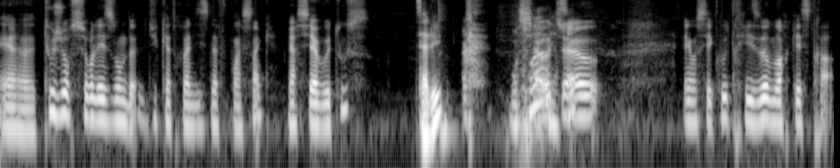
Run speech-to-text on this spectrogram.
Euh, toujours sur les ondes du 99.5. Merci à vous tous. Salut. Bonsoir. ciao, ciao. Et on s'écoute Rhizome Orchestra.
